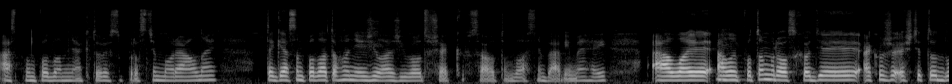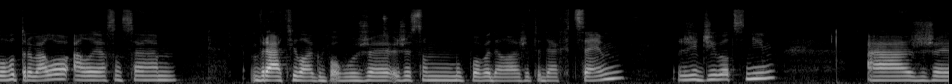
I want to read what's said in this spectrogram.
aspoň podľa mňa, ktoré sú proste morálne, tak ja som podľa toho nežila život, však sa o tom vlastne bavíme, hej. Ale, ale mm. po tom rozchode, akože ešte to dlho trvalo, ale ja som sa vrátila k Bohu, že, že som mu povedala, že teda chcem žiť život s ním a že,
